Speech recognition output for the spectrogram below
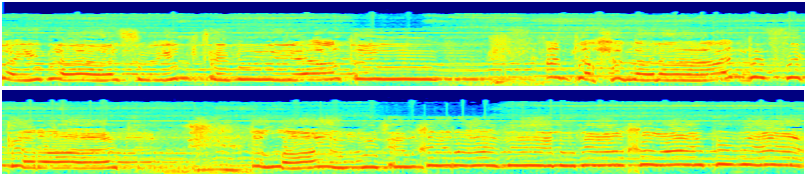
وإذا سئلت به أعطيت أن ترحمنا عند السكرات. اللهم اجعل خير أعمالنا خواتمها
